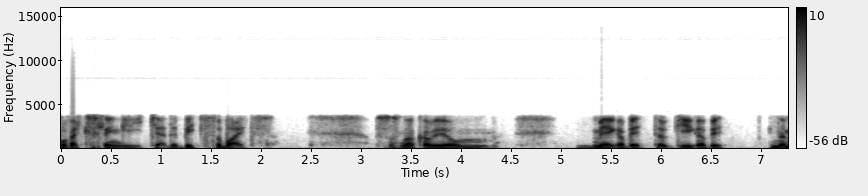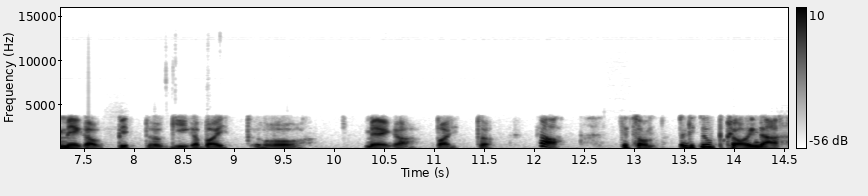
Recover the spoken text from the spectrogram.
forveksling like. Det er bits og bites. Så snakker vi om megabit og gigabit, nei, megabit og gigabyte og megabyte og ja, litt sånn. En liten oppklaring der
